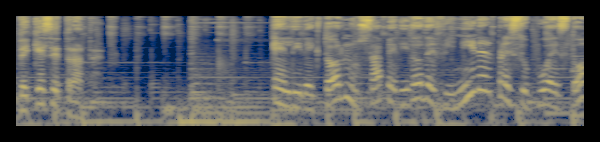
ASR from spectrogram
¿De qué se trata? El director nos ha pedido definir el presupuesto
